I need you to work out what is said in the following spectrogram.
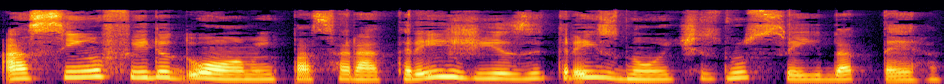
assim o filho do homem passará três dias e três noites no seio da terra.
